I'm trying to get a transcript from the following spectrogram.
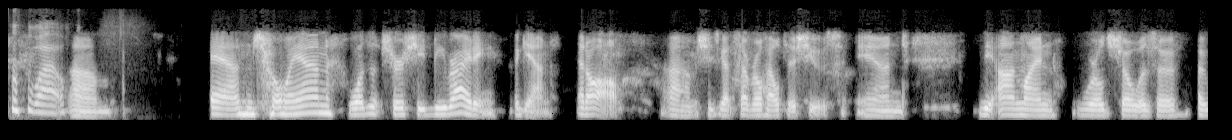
wow. Um, and JoAnn wasn't sure she'd be riding again at all. Um, she's got several health issues, and the online world show was a, a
